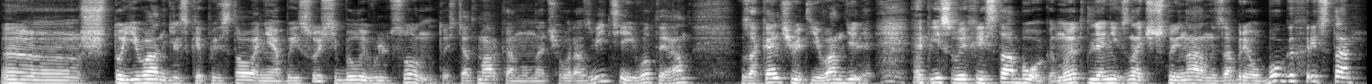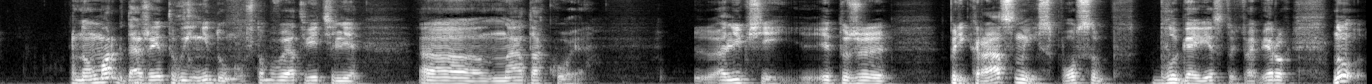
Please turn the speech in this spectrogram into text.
а, что евангельское повествование об Иисусе было эволюционно. То есть от Марка оно начало развитие, и вот Иоанн заканчивает Евангелие, описывая Христа Бога. Но это для них значит, что Иоанн изобрел Бога Христа – но Марк даже этого и не думал, чтобы вы ответили э, на такое. Алексей, это же прекрасный способ благовествовать. Во-первых, ну,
